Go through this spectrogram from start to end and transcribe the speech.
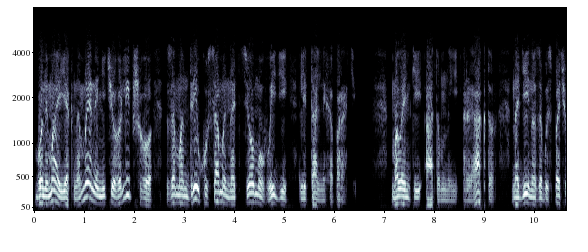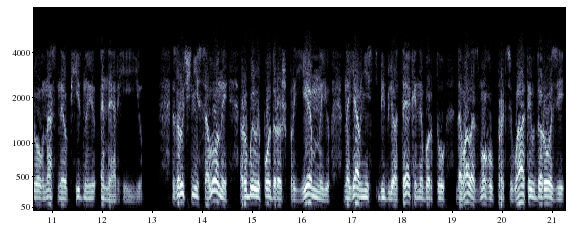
бо немає, як на мене, нічого ліпшого за мандрівку саме на цьому виді літальних апаратів. Маленький атомний реактор надійно забезпечував нас необхідною енергією. Зручні салони робили подорож приємною, наявність бібліотеки на борту давала змогу працювати в дорозі,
